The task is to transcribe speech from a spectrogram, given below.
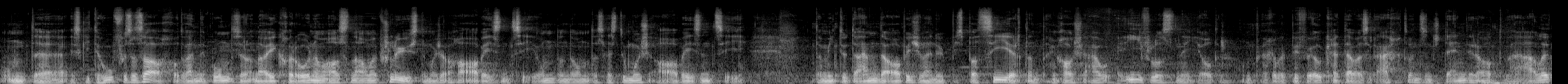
Mhm. Und äh, es gibt einen Haufen so Sachen, oder wenn der Bundesrat neue Corona-Massnahmen beschließt, dann musst du einfach anwesend sein und und und. Das heißt, du musst anwesend sein damit du dann da bist, wenn etwas passiert. Und dann kannst du auch Einfluss nehmen, oder? Und die Bevölkerung hat auch das Recht, wenn sie einen Ständerat wählen,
